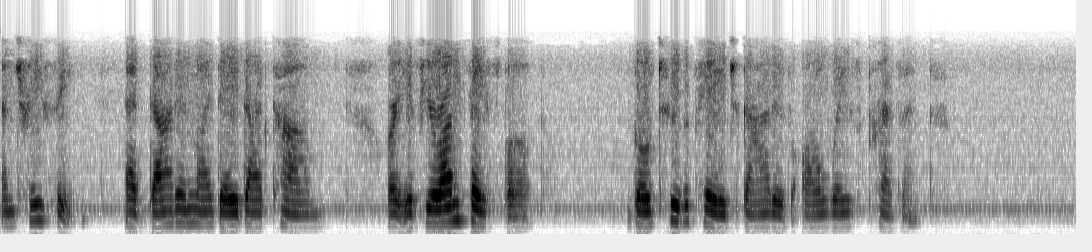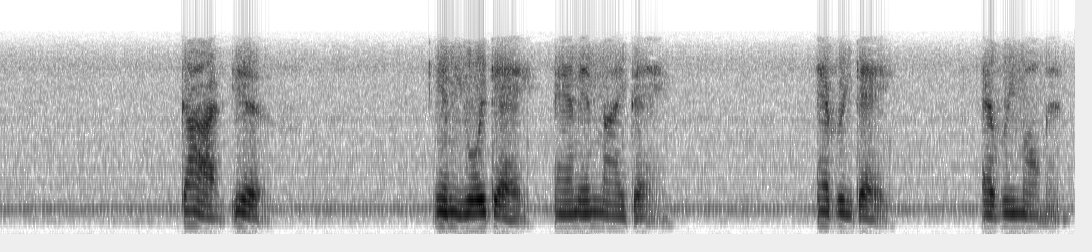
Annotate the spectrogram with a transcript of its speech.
and Tracy at godinmyday.com or if you're on Facebook, go to the page God is Always Present. God is in your day and in my day, every day, every moment.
